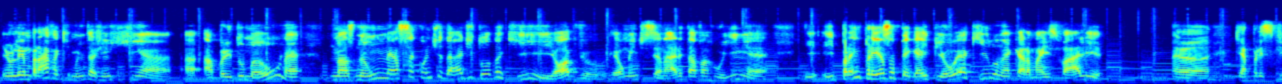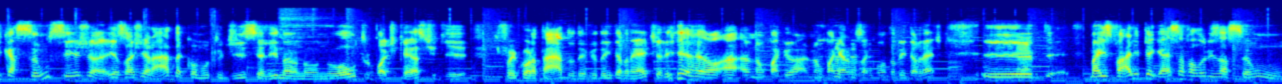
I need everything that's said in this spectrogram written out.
eu lembrava que muita gente tinha abrido mão, né, mas não nessa quantidade toda aqui, e, óbvio, realmente o cenário estava ruim, é, e, e pra empresa pegar IPO é aquilo, né, cara, mais vale Uh, que a precificação seja exagerada, como tu disse ali no, no, no outro podcast que, que, foi cortado devido à internet ali, a, a não, pagar, não pagarmos a conta da internet. E. Mas vale pegar essa valorização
